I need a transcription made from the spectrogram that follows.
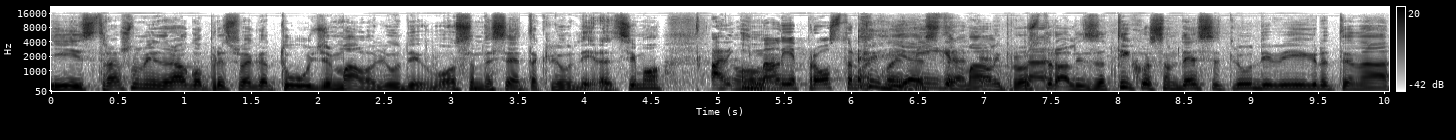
I strašno mi je drago, pre svega tu uđe malo ljudi, 80-ak ljudi recimo. A i mali je prostor na kojem vi igrate. Jeste mali prostor, ali za tih 80 ljudi vi igrate na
